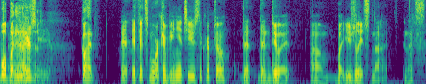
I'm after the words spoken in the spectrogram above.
well, but here's. I, go ahead if it's more convenient to use the crypto, then then do it. Um, but usually it's not, and that's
